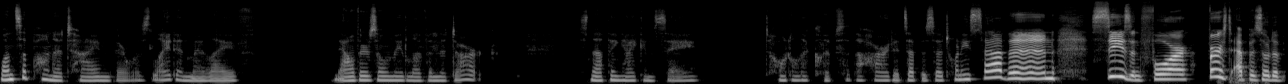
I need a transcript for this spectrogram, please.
Once upon a time, there was light in my life. Now there's only love in the dark. It's nothing I can say. Total Eclipse of the Heart. It's episode 27, season four, first episode of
